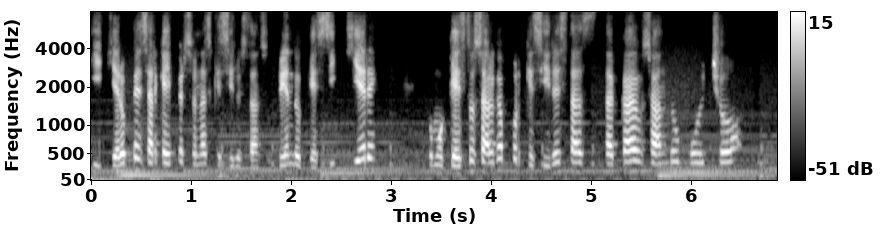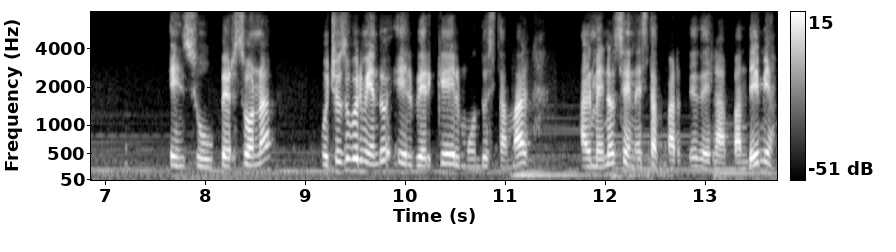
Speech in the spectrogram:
y quiero pensar que hay personas que sí lo están sufriendo, que sí quieren como que esto salga porque sí le está, está causando mucho en su persona, mucho sufrimiento el ver que el mundo está mal, al menos en esta parte de la pandemia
